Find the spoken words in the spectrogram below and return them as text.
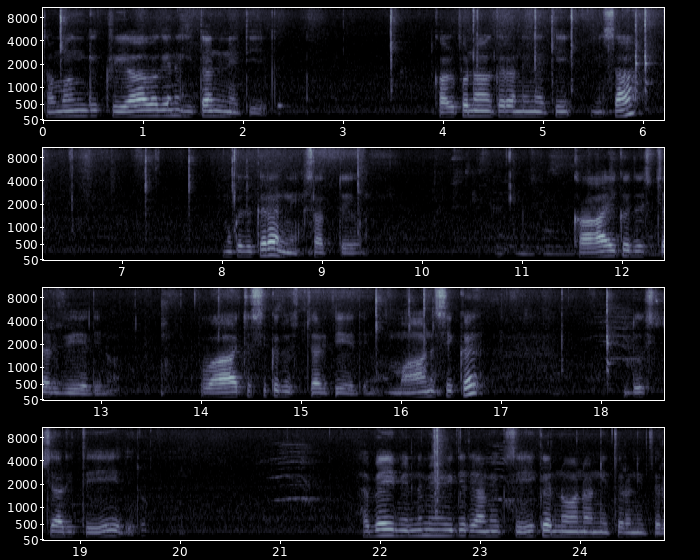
තමන්ගේ ක්‍රියාව ගැන හිතන්නේ නැති එක. කල්පනා කරන්නේ නැති නිසා මොකද කරන්නේ? සත්වයෝ. කායික දුස්චරිතය දෙනවා වාචසික දුස්චරිතය දෙනවා මානසික දුස්චරිතයේ දෙනවා හැබැයි මෙන්න මේ විදිහට යමෙක් සිහි කරනවා නම් නිතර නිතර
